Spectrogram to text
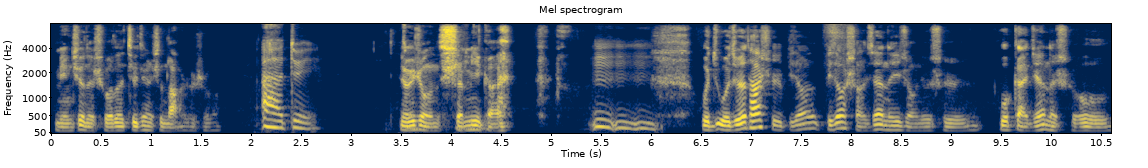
明确的说它究竟是哪儿的，是吧？啊，对，有一种神秘感。嗯嗯嗯，我我觉得它是比较比较少见的一种，就是我改建的时候，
